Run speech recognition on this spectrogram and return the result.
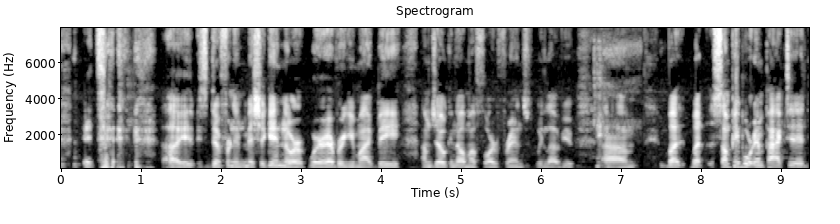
it's uh, it's different in Michigan or wherever you might be. I'm joking to all my Florida friends. We love you. Um, but but some people were impacted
